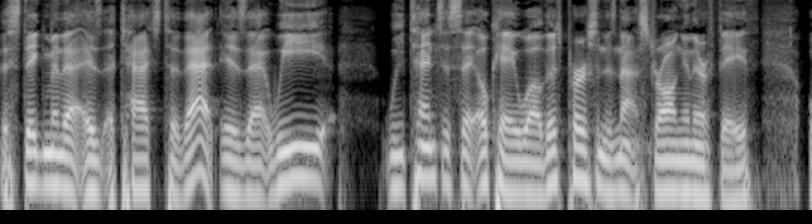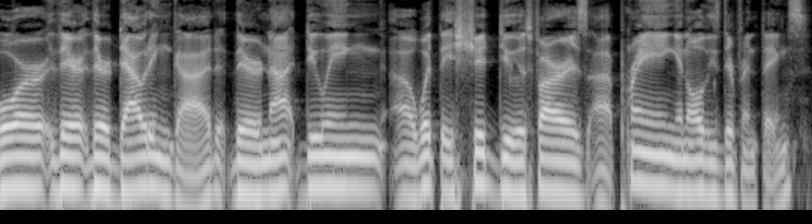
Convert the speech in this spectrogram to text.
the stigma that is attached to that is that we we tend to say, okay, well, this person is not strong in their faith, or they're they're doubting God. They're not doing uh, what they should do as far as uh, praying and all these different things.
